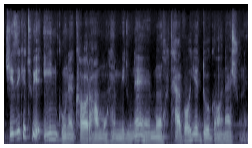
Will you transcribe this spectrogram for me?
چیزی که توی این گونه کارها مهم می‌دونه محتوای دوگانه شونه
